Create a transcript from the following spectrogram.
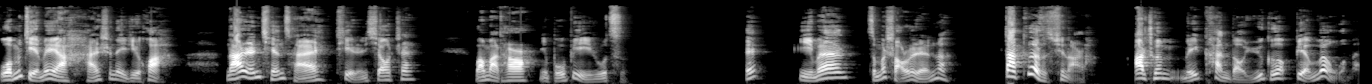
我们姐妹啊，还是那句话，拿人钱财替人消灾。王马头，你不必如此。哎，你们怎么少了人呢？大个子去哪儿了？”阿春没看到于哥，便问我们：“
